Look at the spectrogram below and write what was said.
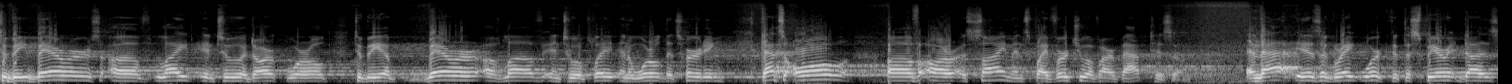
to be bearers of light into a dark world, to be a bearer of love into a place in a world that's hurting. That's all of our assignments by virtue of our baptism. And that is a great work that the Spirit does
